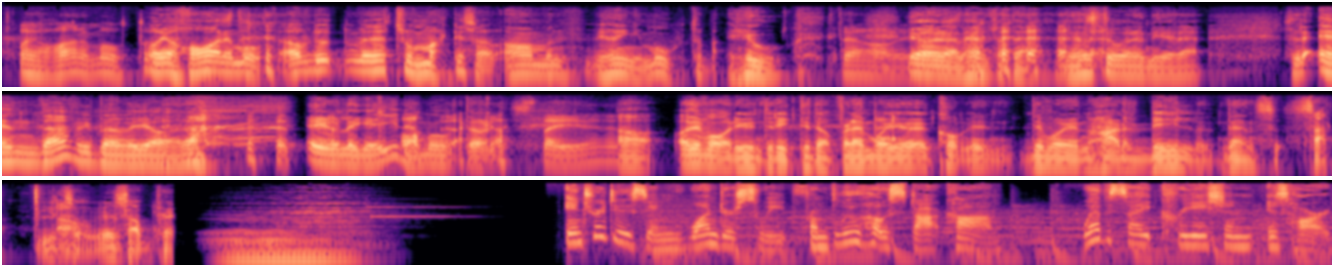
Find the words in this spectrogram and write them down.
Och jag har en motor. Och jag har en motor. Ja, då, men jag tror Martin sa, ja men vi har ingen motor. Bara, jo, Det har vi. jag har redan hämtat den. Den står där nere. Så det enda vi behöver göra är att lägga i den motorn. Ja, och det var det ju inte riktigt då, för den var ju, kom, det var ju en halv bil den satt liksom subframe. Introducing Wondersuite from Bluehost.com. Website creation is hard,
